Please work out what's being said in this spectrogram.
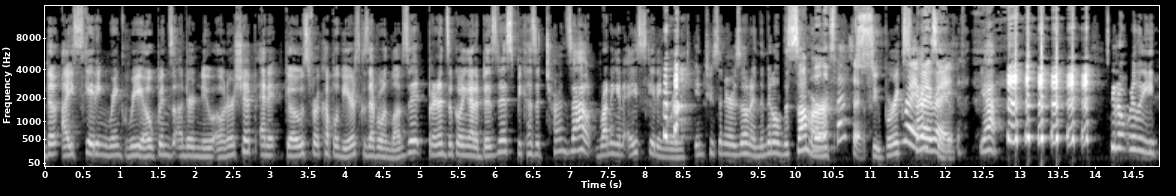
the ice skating rink reopens under new ownership, and it goes for a couple of years because everyone loves it. But it ends up going out of business because it turns out running an ice skating rink in Tucson, Arizona, in the middle of the summer, expensive, super expensive. Right, right, right. Yeah, you don't really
